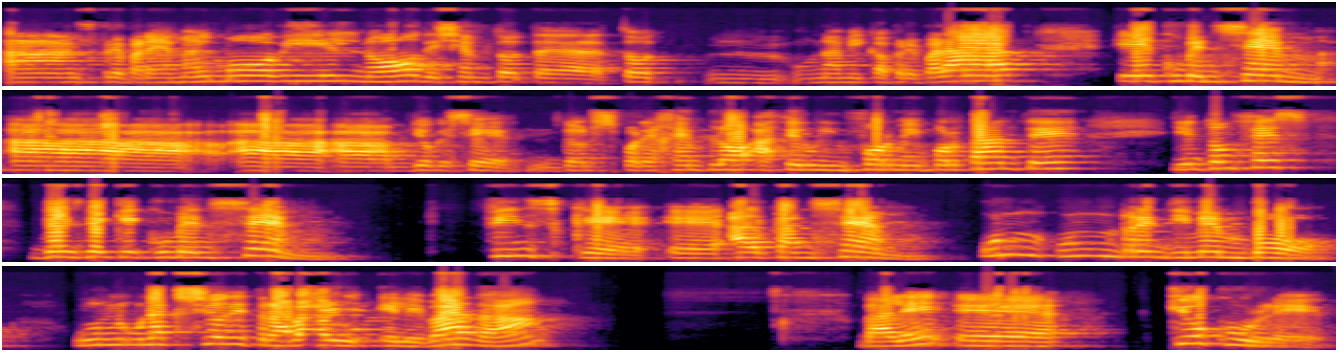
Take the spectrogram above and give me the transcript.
ens preparem el mòbil, no? deixem tot, eh, tot mm, una mica preparat, eh, comencem a, a, a, yo qué sé, doncs, por ejemplo, a hacer un informe importante i entonces, desde que comencem fins que eh, alcancem un, un rendiment bo, un, una acció de treball elevada, ¿vale? Eh, ¿Qué ocurre?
